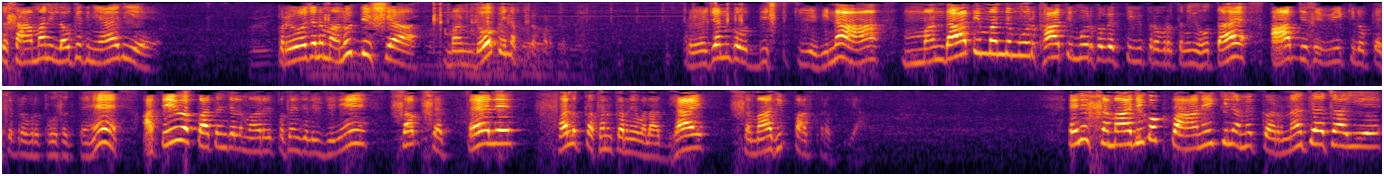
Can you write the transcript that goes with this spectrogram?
तो सामान्य लौकिक न्याय भी है। प्रयोजन अनुद्देश्य, मंदोपि न प्रयोजन को उद्दिष्ट किए बिना मंदाति मंद मूर्खाति मूर्ख व्यक्ति भी प्रवृत्त नहीं होता है। आप जैसे विवेकी लोग कैसे प्रवृत्त हो सकते हैं? अतएव पतंजल महाराज पतंजलि जी ने सबसे पहले फल कथन करने वाला अध्याय समाधि पात पर दिया। यानी समाधि को पाने के लिए हमें करना क्या चाहिए?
